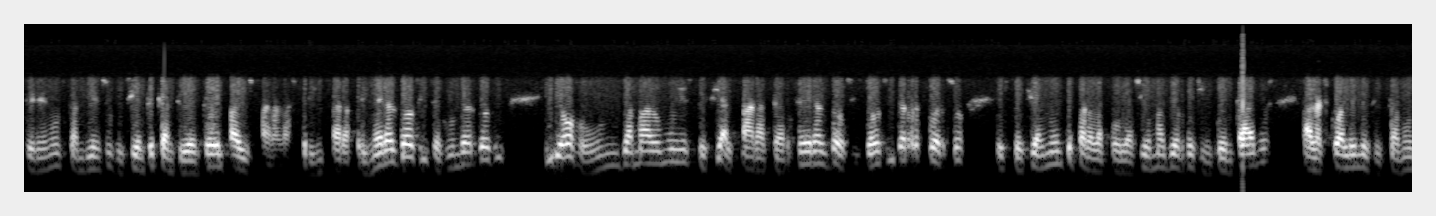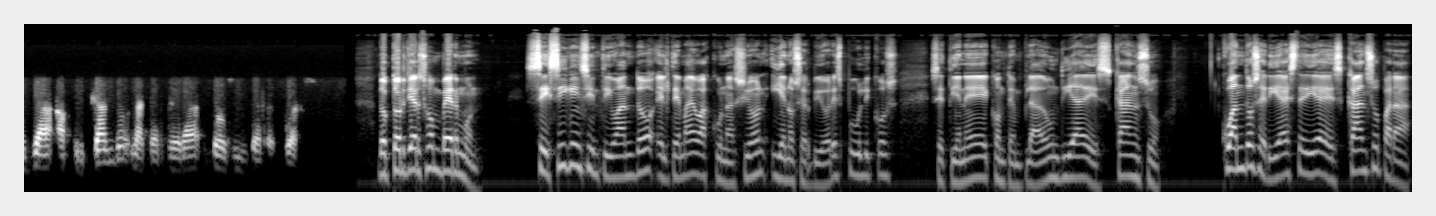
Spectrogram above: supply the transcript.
tenemos también suficiente cantidad en todo el país para las para primeras dosis, segundas dosis y ojo, un llamado muy especial para terceras dosis, dosis de refuerzo, especialmente para la población mayor de 50 años, a las cuales les estamos ya aplicando la tercera dosis de refuerzo. Doctor Gerson Bermon, se sigue incentivando el tema de vacunación y en los servidores públicos se tiene contemplado un día de descanso. ¿Cuándo sería este día de descanso para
